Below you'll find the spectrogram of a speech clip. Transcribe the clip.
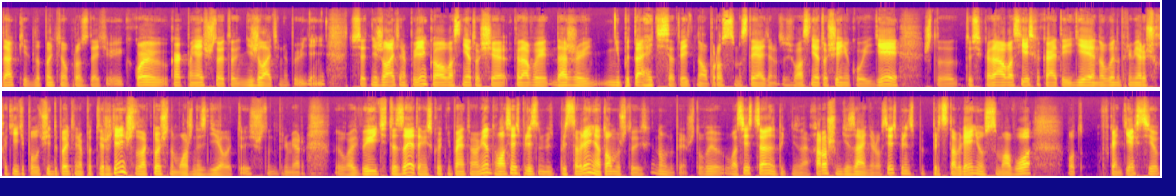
да, какие-то дополнительные вопросы задать, и какой, как понять, что это нежелательное поведение. То есть это нежелательное поведение, когда у вас нет вообще, когда вы даже не пытаетесь ответить на вопрос самостоятельно, то есть у вас нет вообще никакой идеи, что, то есть когда у вас есть какая-то идея, но вы, например, еще хотите получить дополнительное подтверждение, что так точно можно сделать, то есть что, например, вы видите ТЗ, там есть какой-то непонятный момент, но у вас есть представление о том, что ну, например, что вы, у вас есть ценность быть, не знаю, хорошим дизайнером, у вас есть, в принципе, представление у самого, вот в контексте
